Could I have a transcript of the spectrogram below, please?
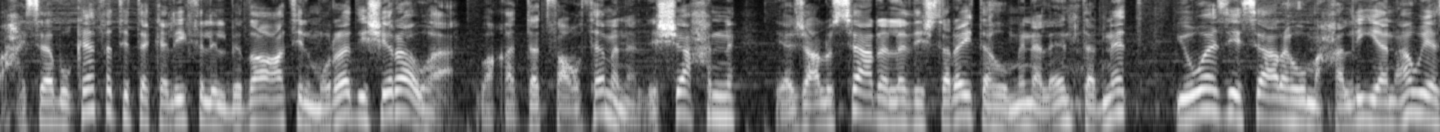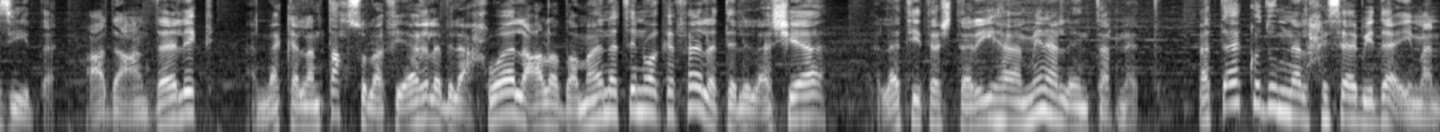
وحساب كافة التكاليف للبضاعة المراد شراؤها وقد تدفع ثمنا للشحن. يجعل السعر الذي اشتريته من الإنترنت يوازي سعره محليا أو يزيد. عدا عن ذلك أنك لن تحصل في أغلب الأحوال على ضمانة وكفالة للأشياء التي تشتريها من الإنترنت. التأكد من الحساب دائما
